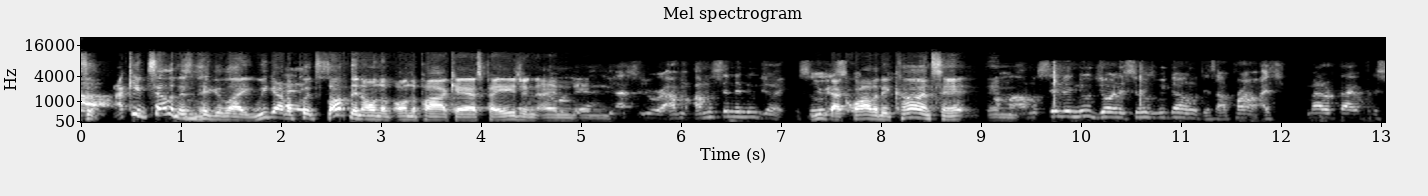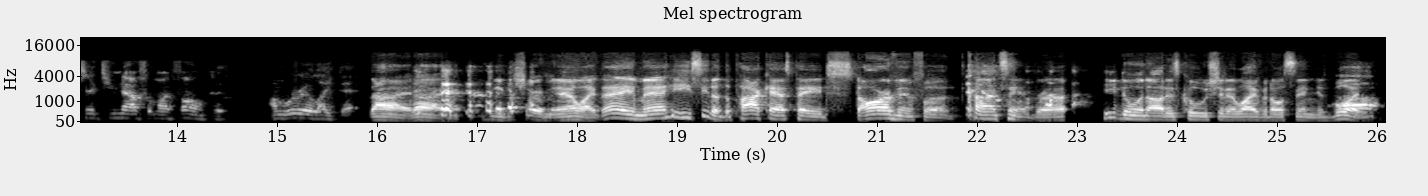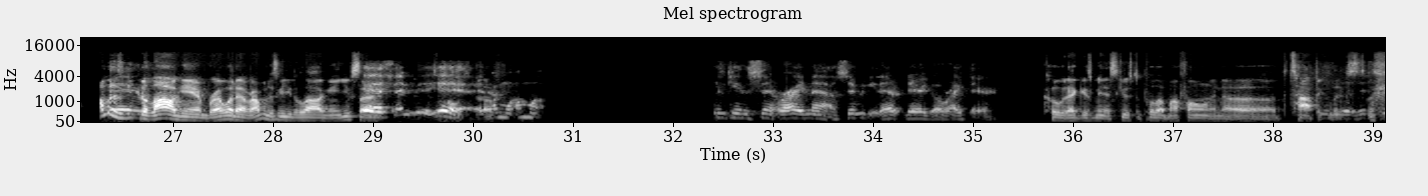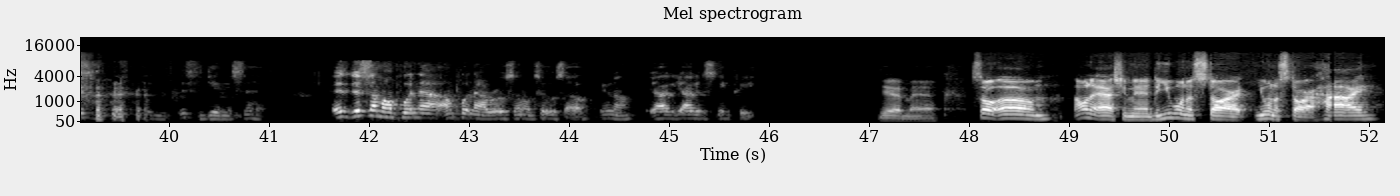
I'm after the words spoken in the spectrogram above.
So I keep telling this nigga like we got to Hey. put something on the on the podcast page, and and and yes, you're right. I'm, I'm gonna send a new joint. You got quality content, and I'm gonna send a new joint as soon as we done with this. I promise. As a matter of fact, I'm gonna send it to you now from my phone because I'm real like that. all right, all right, making sure, man. I'm like, hey, man, he, see the the podcast page starving for content, bro. He doing all this cool shit in life and don't send his boy. Uh, I'm gonna just give you the login, bro. Whatever. I'm gonna just give you the login. You sign. yeah, send me. Yeah, I'm, I'm, it's getting sent right now. See, we get there. There you go, right there. Cool. That gives me an excuse to pull up my phone and uh the topic Yeah, list. This, this, this, is getting- this is getting sent. It's just something I'm putting out. I'm putting out real soon too. So you know, y'all y'all get a sneak peek. Yeah, man. So um, I want to ask you, man. Do you want to start? You want to start high,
